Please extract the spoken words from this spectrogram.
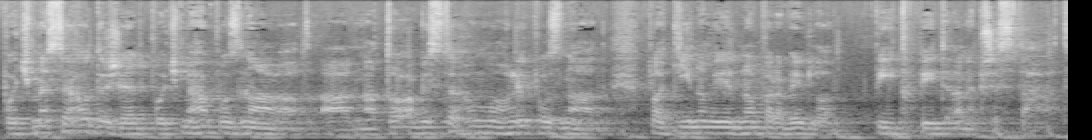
Pojďme se ho držet, pojďme ho poznávat a na to, abyste ho mohli poznat, platí jenom jedno pravidlo. Pít, pít a nepřestávat.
